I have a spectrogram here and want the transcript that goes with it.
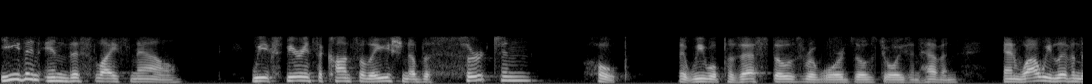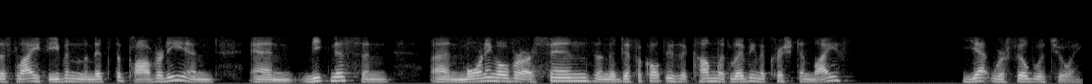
even in this life now, we experience a consolation of the certain hope that we will possess those rewards, those joys in heaven. And while we live in this life, even in the midst of poverty and, and meekness and and mourning over our sins and the difficulties that come with living the Christian life, yet we're filled with joy.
